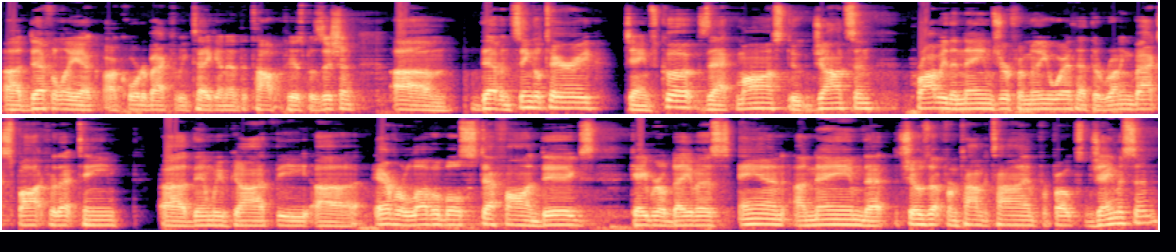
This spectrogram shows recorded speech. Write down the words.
Uh, definitely a, a, quarterback to be taken at the top of his position. Um, Devin Singletary, James Cook, Zach Moss, Duke Johnson. Probably the names you're familiar with at the running back spot for that team. Uh, then we've got the uh, ever lovable Stefon Diggs, Gabriel Davis, and a name that shows up from time to time for folks, Jamison,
